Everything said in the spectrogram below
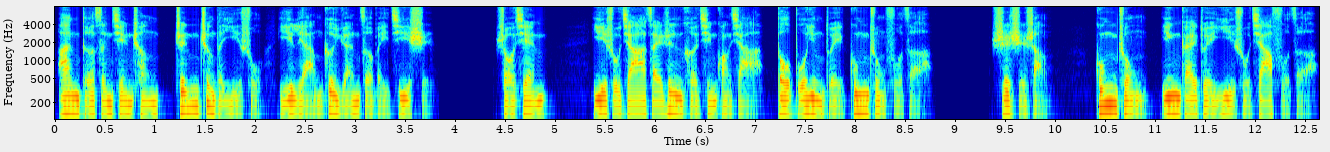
安德森坚称，真正的艺术以两个原则为基石：首先，艺术家在任何情况下都不应对公众负责；事实上，公众应该对艺术家负责。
